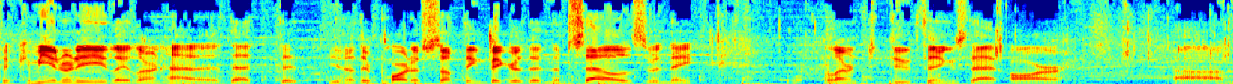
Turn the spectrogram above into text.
the community. They learn how to, that that you know they're part of something bigger than themselves, and they learn to do things that are. Um,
